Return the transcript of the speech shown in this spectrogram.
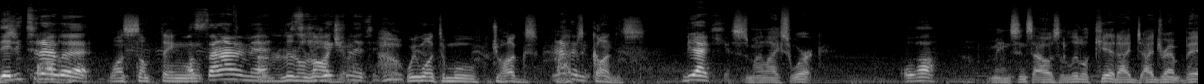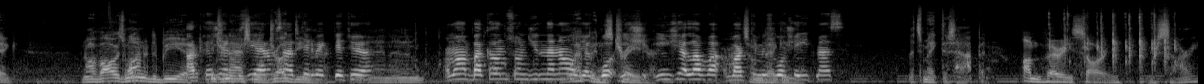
deli Trevor. wants something Aslan abim a ya. little Sikeceksin larger. We want to move drugs, perhaps guns. Bir dakika. This is my life's work. Oha. I mean, since I was a little kid, I, I dreamt big. You know, I've always wanted to be an international drug dealer. bekletiyor. And, and Ama bakalım sonucunda ne olacak. Weapons inş- trader. inşallah va- vaktimiz boşa gitmez. let's make this happen. I'm very sorry. You're sorry?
